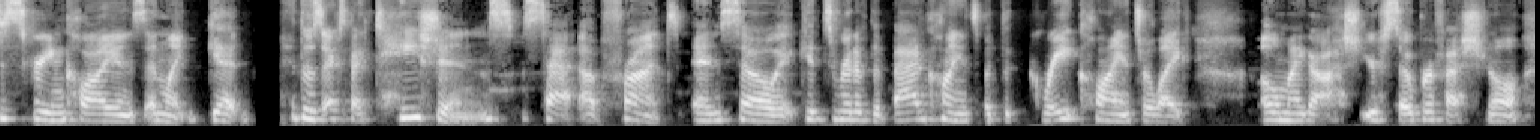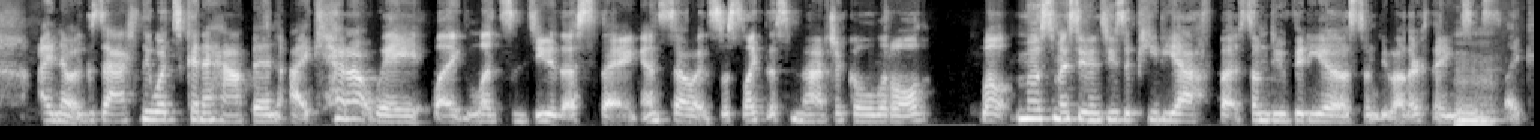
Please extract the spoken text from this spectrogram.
to screen clients and like get those expectations set up front. And so it gets rid of the bad clients, but the great clients are like, oh my gosh, you're so professional. I know exactly what's going to happen. I cannot wait. Like, let's do this thing. And so it's just like this magical little, well, most of my students use a PDF, but some do videos, some do other things. Mm. It's like,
